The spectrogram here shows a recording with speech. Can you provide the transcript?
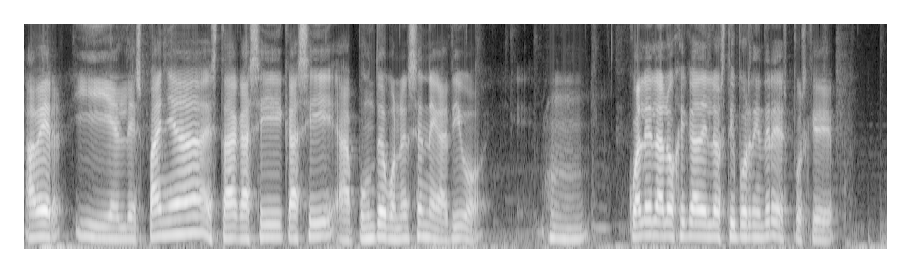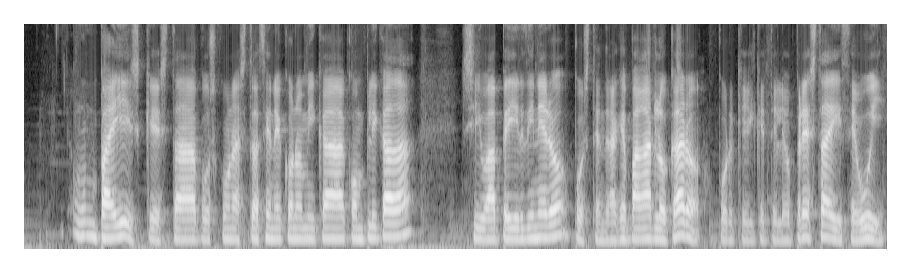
A ver, y el de España está casi, casi a punto de ponerse en negativo. Mm, ¿Cuál es la lógica de los tipos de interés? Pues que un país que está pues, con una situación económica complicada, si va a pedir dinero, pues tendrá que pagarlo caro, porque el que te lo presta dice, uy,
